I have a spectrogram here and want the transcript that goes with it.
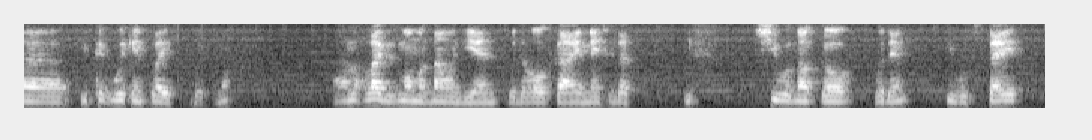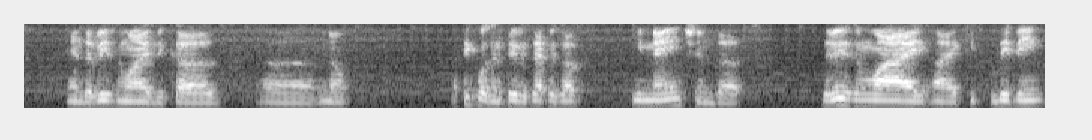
uh, you can we can play with, you know. I like this moment now in the end with the old guy mentioned that if she would not go with him, he would stay, and the reason why is because uh, you know, I think it was in the previous episode he mentioned that the reason why I keep living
